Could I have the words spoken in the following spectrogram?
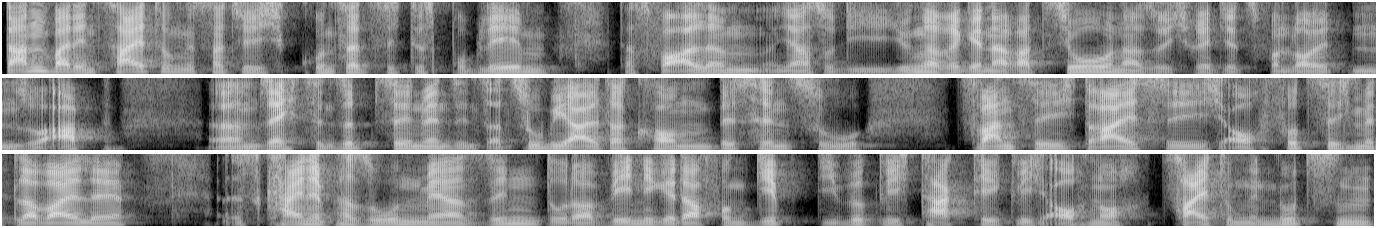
Dann bei den Zeitungen ist natürlich grundsätzlich das Problem, dass vor allem ja so die jüngere Generation, also ich rede jetzt von Leuten so ab ähm, 16, 17, wenn sie ins Azubi-Alter kommen, bis hin zu 20, 30, auch 40 mittlerweile, es keine Personen mehr sind oder wenige davon gibt, die wirklich tagtäglich auch noch Zeitungen nutzen,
